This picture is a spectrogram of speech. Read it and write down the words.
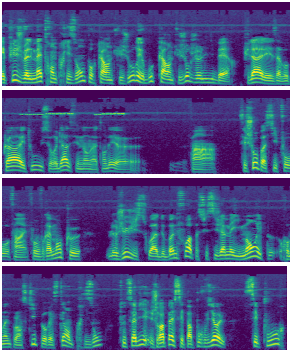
et puis je vais le mettre en prison pour 48 jours, et au bout de 48 jours, je le libère. Puis là, les avocats et tout, ils se regardent, ils disent non mais attendez, euh, enfin, c'est chaud parce qu'il faut, enfin, il faut vraiment que le juge soit de bonne foi, parce que si jamais il ment, il peut, Roman Polanski peut rester en prison toute sa vie. Je rappelle, c'est pas pour viol, c'est pour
